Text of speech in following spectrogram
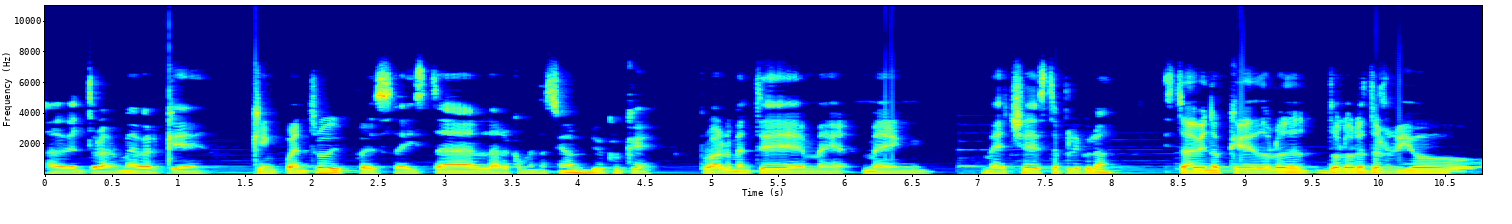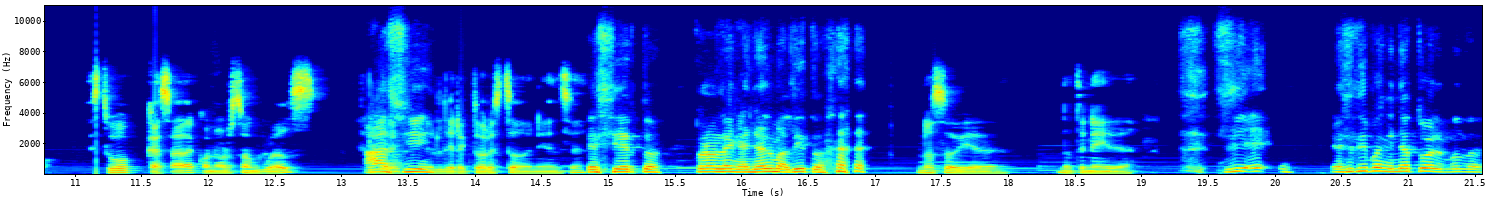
a aventurarme a ver qué, qué, encuentro y pues ahí está la recomendación. Yo creo que probablemente me, me, me eche esta película. Estaba viendo que Dolores, Dolores del Río estuvo casada con Orson Welles. Ah, sí. El director estadounidense. Es cierto, pero le engañó al maldito. no sabía, no tenía idea. Sí, ese tipo engañó a todo el mundo.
